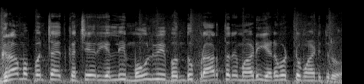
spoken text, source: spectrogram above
ಗ್ರಾಮ ಪಂಚಾಯತ್ ಕಚೇರಿಯಲ್ಲಿ ಮೌಲ್ವಿ ಬಂದು ಪ್ರಾರ್ಥನೆ ಮಾಡಿ ಎಡವಟ್ಟು ಮಾಡಿದ್ರು.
